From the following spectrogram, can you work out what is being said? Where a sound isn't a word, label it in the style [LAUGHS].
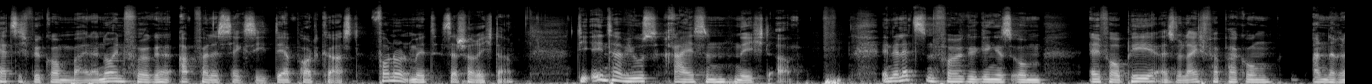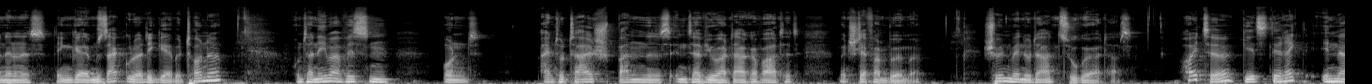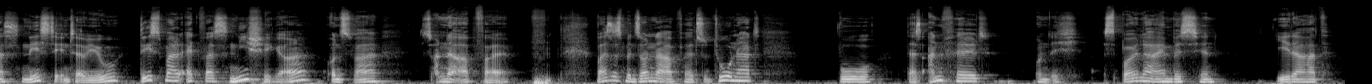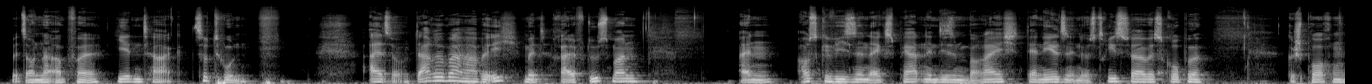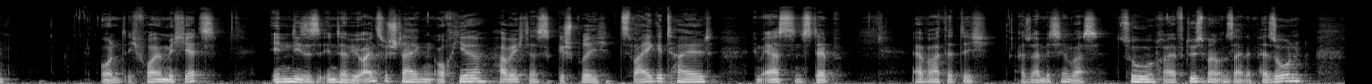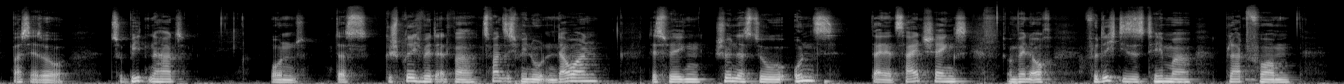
Herzlich willkommen bei einer neuen Folge Abfall ist sexy, der Podcast von und mit Sascha Richter. Die Interviews reißen nicht ab. In der letzten Folge ging es um LVP, also Leichtverpackung, andere nennen es den gelben Sack oder die gelbe Tonne, Unternehmerwissen und ein total spannendes Interview hat da gewartet mit Stefan Böhme. Schön, wenn du da zugehört hast. Heute geht es direkt in das nächste Interview, diesmal etwas nischiger, und zwar Sonderabfall. [LAUGHS] Was es mit Sonderabfall zu tun hat, wo das anfällt, und ich spoiler ein bisschen, jeder hat mit Sonderabfall jeden Tag zu tun. [LAUGHS] Also, darüber habe ich mit Ralf Dußmann, einen ausgewiesenen Experten in diesem Bereich der Nielsen Industrieservice Gruppe, gesprochen und ich freue mich jetzt, in dieses Interview einzusteigen. Auch hier habe ich das Gespräch zweigeteilt. Im ersten Step erwartet dich also ein bisschen was zu Ralf Düßmann und seine Person, was er so zu bieten hat. Und das Gespräch wird etwa 20 Minuten dauern. Deswegen schön, dass du uns deine Zeit schenkst. Und wenn auch für dich dieses Thema Plattform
